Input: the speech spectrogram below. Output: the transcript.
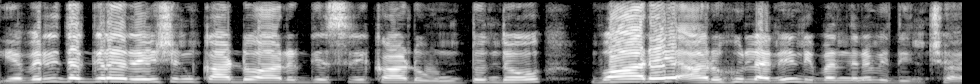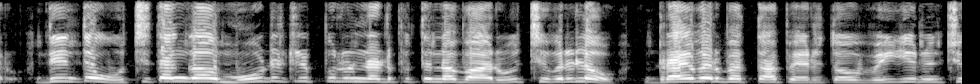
ఎవరి దగ్గర రేషన్ కార్డు ఆరోగ్యశ్రీ కార్డు ఉంటుందో వారే అర్హులని నిబంధన విధించారు. దీంతో ఉచితంగా మూడు ట్రిప్పులు నడుపుతున్న వారు చివరిలో డ్రైవర్ భత్తా పేరుతో వెయ్యి నుంచి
